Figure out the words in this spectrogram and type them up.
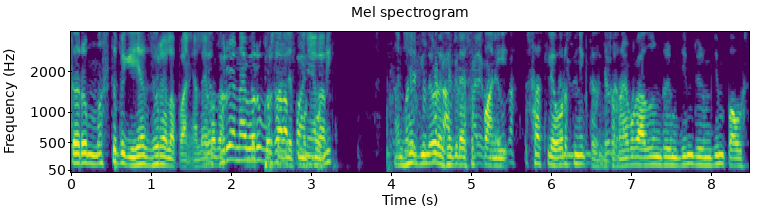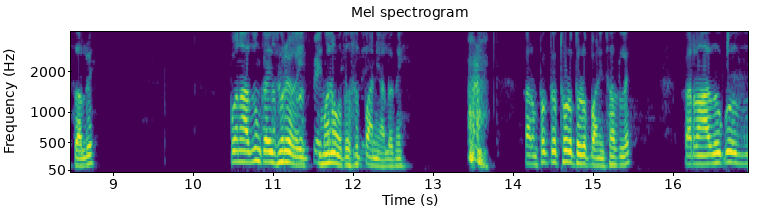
तर मस्तपैकी ह्या झुऱ्याला पाणी आलंय. झुऱ्या नाही बरोबर पाणी आलं. आणि हे बरेचसे खेकडे असं खाली पाणी साचल्यावरच निघतात मित्रांनो हे बघा अजून रिमझिम रिमझिम पाऊस चालू आहे. पण अजून काही आता फक्त झुऱ्याला म्हणावं तसं. पाणी आलं नाही. कारण फक्त थोडं थोडं पाणी साचलंय. कारण अजून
